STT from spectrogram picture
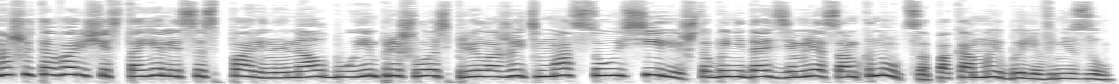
Наши товарищи стояли с испариной на лбу, им пришлось приложить массу усилий, чтобы не дать земле сомкнуться, пока мы были внизу.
